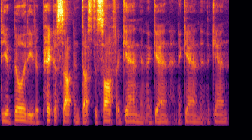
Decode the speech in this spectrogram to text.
the ability to pick us up and dust us off again and again and again and again.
